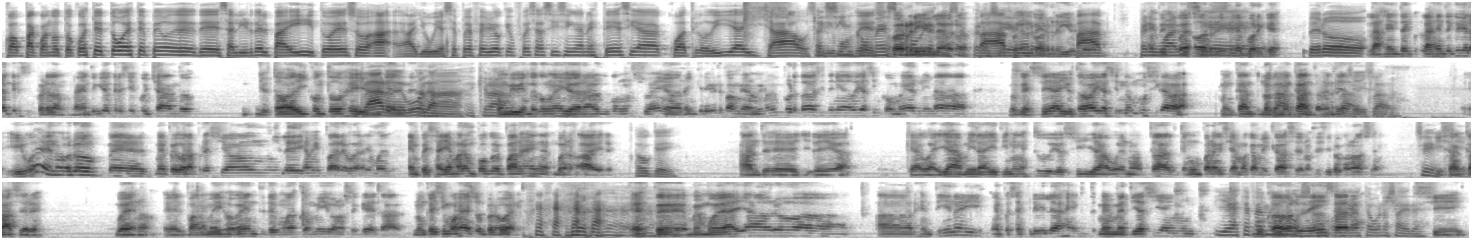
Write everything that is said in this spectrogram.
cua- pa' cuando tocó este todo este peo de, de salir del país y todo eso, ah, ah, yo hubiese preferido que fuese así sin anestesia, cuatro días y chao, salimos cinco de eso. Horrible, bro. pero sí, Papi, horrible. Pero Papi, igual fue sí horrible es- porque Pero, la gente, la gente que yo la crecí, perdón, la gente que yo crecí escuchando, yo estaba ahí con todos ellos, Claro, de bola. claro. conviviendo con ellos era algo como un sueño, era increíble para mí. A mí no me importaba si tenía dos días sin comer ni nada, lo que sea. Yo estaba ahí haciendo música, me encanta, lo que me encanta, ¿me claro, entiendes? claro. Y bueno, bro, me, me pegó la presión y le dije a mis padres, bueno, me- empecé a llamar un poco de panas en Buenos Aires Ok. antes de, de llegar. ¿Qué hago allá? Mira, ahí tienen estudios, sí, ya, bueno, tal. Tengo un pana que se llama Kamikaze, no sé si lo conocen. Sí. Isaac sí. Cáceres. Bueno, el pana me dijo, vente, te mudas conmigo, no sé qué, tal. Nunca hicimos eso, pero bueno. este, me mudé allá, bro, a, a Argentina y empecé a escribirle a gente. Me metí así en... ¿Y este fue en Buscador de Mendoza Instagram. llegaste a Buenos Aires? Sí,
